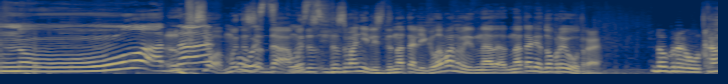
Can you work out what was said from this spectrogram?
Ну, ладно. Все, мы, доз- Пусть, да, мы пусть. доз- дозвонились до Натальи Головановой. На- Наталья, доброе утро. Доброе утро.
